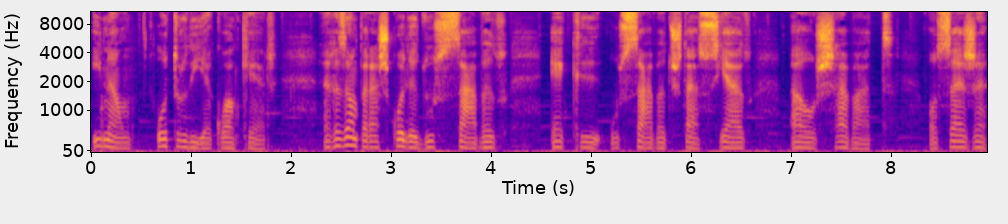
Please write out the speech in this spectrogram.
e não outro dia qualquer? A razão para a escolha do sábado é que o sábado está associado ao Shabat, ou seja,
